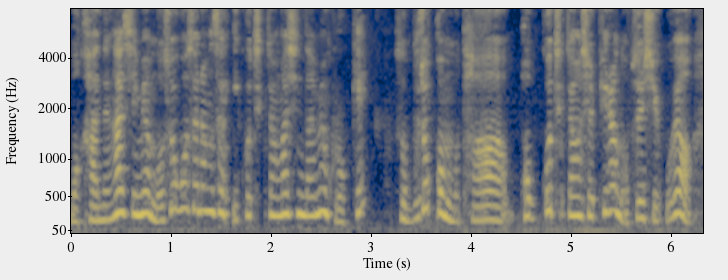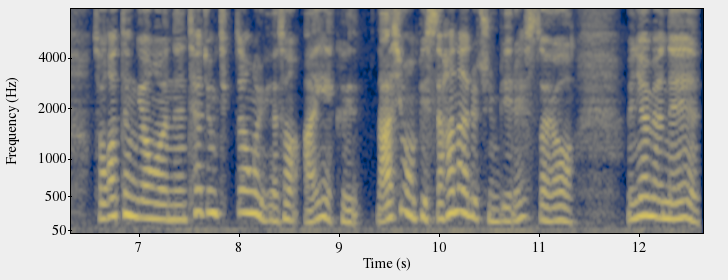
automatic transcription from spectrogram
뭐 가능하시면 뭐 속옷을 항상 입고 측정하신다면 그렇게 그래서 무조건 뭐 다 벗고 측정하실 필요는 없으시고요. 저 같은 경우는 체중 측정을 위해서 아예 그 나시 원피스 하나를 준비를 했어요. 왜냐면은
